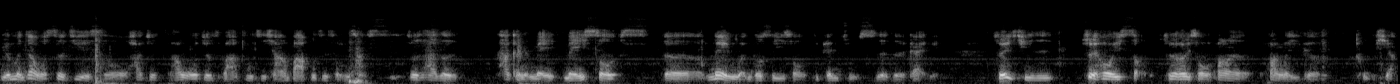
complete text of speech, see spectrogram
原本在我设计的时候，他就，然后我就是把它布置，想要把它布置成一首诗，就是他的，他可能每每一首的内文都是一首一篇主诗的这个概念，所以其实最后一首，最后一首我放了放了一个图像，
